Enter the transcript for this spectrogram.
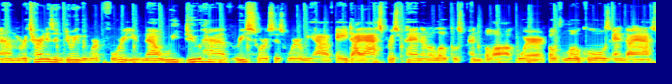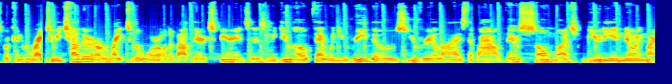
Um, Return isn't doing the work for you. Now, we do have resources where we have a diaspora's pen and a locals pen blog where both locals and diaspora can write to each other or write to the world about their experiences. We do hope that when you read those, you realize that, wow, there's so much beauty in knowing my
